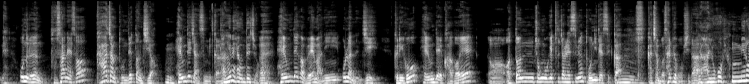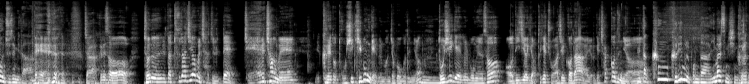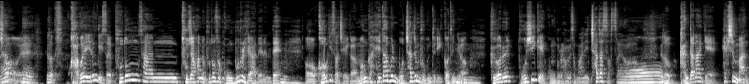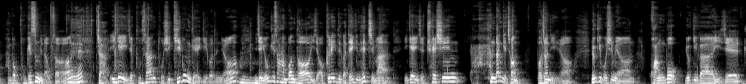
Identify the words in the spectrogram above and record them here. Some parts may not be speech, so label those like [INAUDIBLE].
네, 오늘은 부산에서 가장 돈 됐던 지역 음. 해운대지 않습니까? 당연히 해운대죠. 네, 해운대가 왜 많이 올랐는지 그리고 해운대의 과거에 어, 떤 종목에 투자를 했으면 돈이 됐을까 음. 같이 한번 살펴봅시다. 야, 요거 흥미로운 주제입니다. 네. [LAUGHS] 자, 그래서 저는 일단 투자 지역을 찾을 때 제일 처음에 그래도 도시 기본 계획을 먼저 보거든요. 음. 도시 계획을 보면서 어디 지역이 어떻게 좋아질 거다 이렇게 찾거든요. 일단 큰 그림을 본다 이 말씀이신 거잖아요. 그렇죠. 예. 네. 그래서 과거에 이런 게 있어요. 부동산 투자하면 부동산 공부를 해야 되는데 음. 어, 거기서 제가 뭔가 해답을 못 찾은 부분들이 있거든요. 음. 그거를 도시 계획 공부를 하면서 많이 찾았었어요. 오. 그래서 간단하게 핵심만 한번 보겠습니다, 우선. 네. 자, 이게 이제 부산 도시 기본 계획이거든요. 음. 이제 여기서 한번 더 이제 업그레이드가 되긴 했지만 이게 이제 최신 한 단계 전 버전이에요. 여기 보시면 광복 여기가 이제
